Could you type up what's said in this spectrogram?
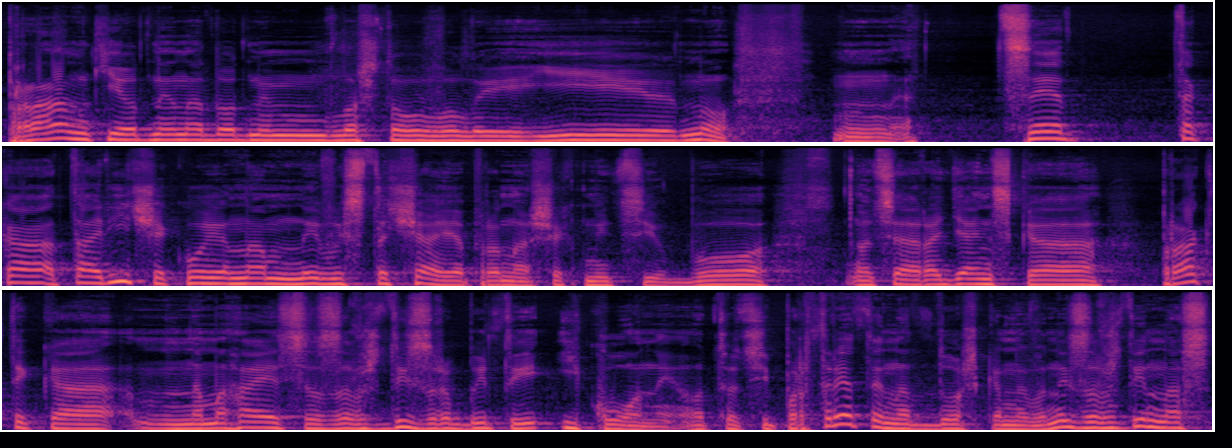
пранки одне над одним влаштовували. І ну, це така та річ, якої нам не вистачає про наших митців, бо оця радянська. Практика намагається завжди зробити ікони. От ці портрети над дошками, вони завжди нас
